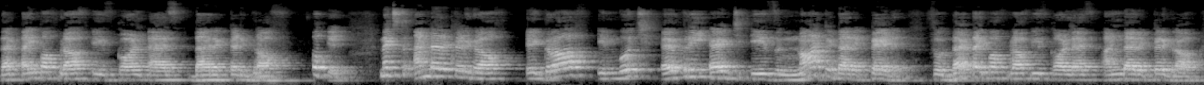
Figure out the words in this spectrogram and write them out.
that type of graph is called as directed graph. Okay. Next undirected graph. A graph in which every edge is not directed. So that type of graph is called as undirected graph.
